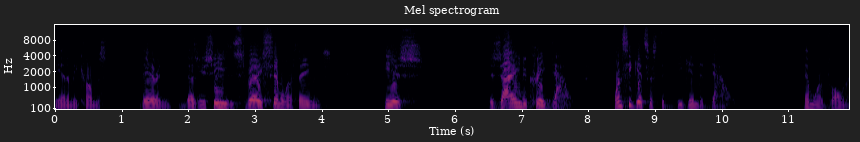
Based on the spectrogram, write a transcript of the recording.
the enemy comes there and, and does. You see very similar things. He is desiring to create doubt. Once he gets us to begin to doubt, then we're vulnerable.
